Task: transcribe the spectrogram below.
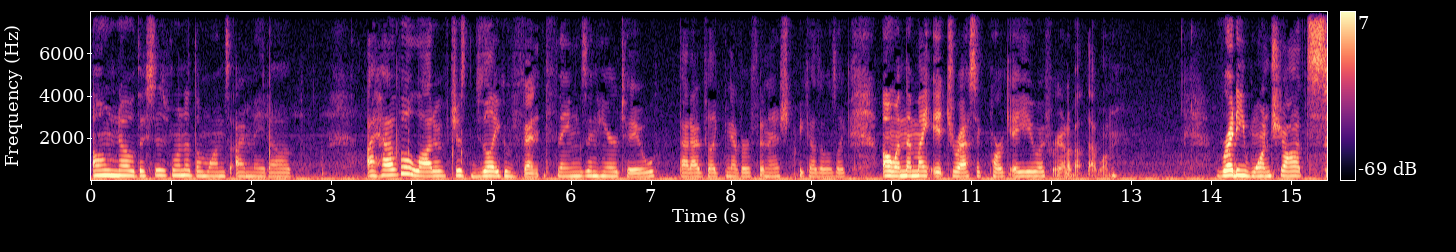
Oh no, this is one of the ones I made up. I have a lot of just like vent things in here too that I've like never finished because I was like, oh, and then my It Jurassic Park AU, I forgot about that one. Reddie one shots.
